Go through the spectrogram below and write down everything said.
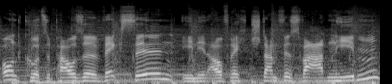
und kurze Pause wechseln in den aufrechten Stand fürs Wadenheben.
